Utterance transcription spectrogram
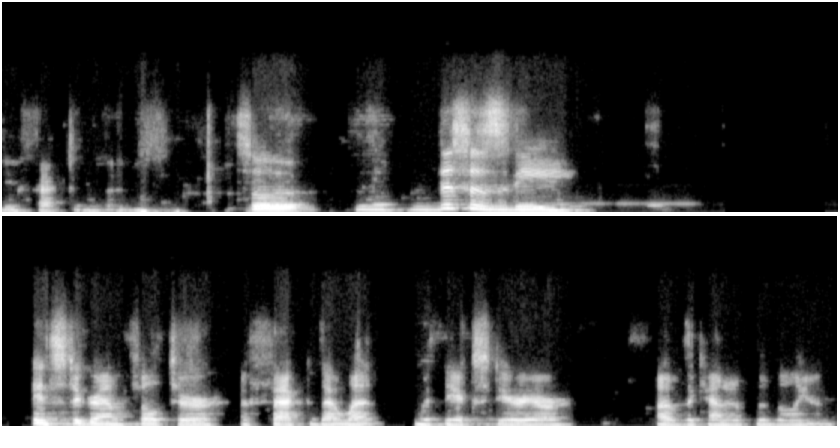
the effect of it. So this is the Instagram filter effect that went with the exterior of the Canada Pavilion.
